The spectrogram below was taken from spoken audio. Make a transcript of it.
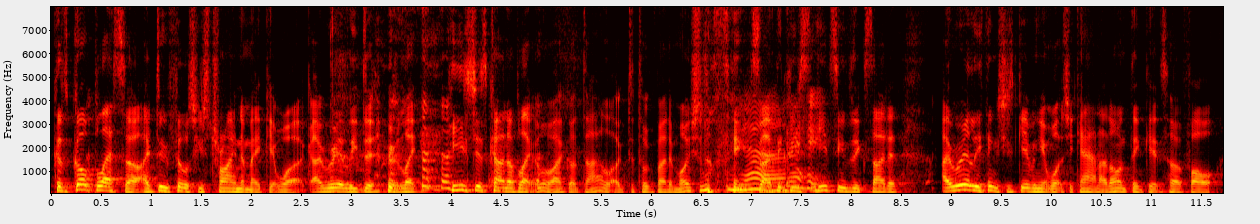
because God bless her. I do feel she's trying to make it work. I really do. Like he's just kind of like, oh, I got dialogue to talk about emotional things. I Yeah. think he's, he seems excited. I really think she's giving it what she can. I don't think it's her fault.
